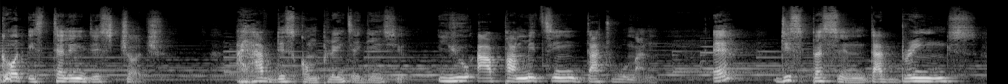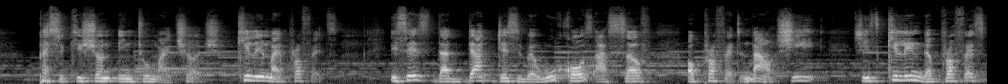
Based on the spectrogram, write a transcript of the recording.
God is telling this church, I have this complaint against you. You are permitting that woman, eh? This person that brings persecution into my church, killing my prophets. He says that that Jezebel who calls herself a prophet now she she's killing the prophets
